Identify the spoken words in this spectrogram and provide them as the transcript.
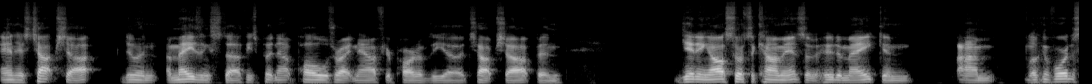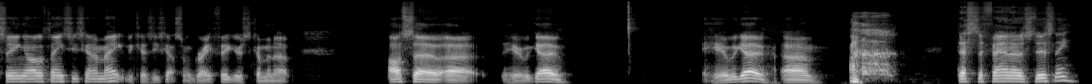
and his Chop Shop doing amazing stuff. He's putting out polls right now if you're part of the uh, Chop Shop and getting all sorts of comments of who to make. And I'm looking forward to seeing all the things he's going to make because he's got some great figures coming up. Also, uh, here we go. Here we go. Um, DeStefano's Disney.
